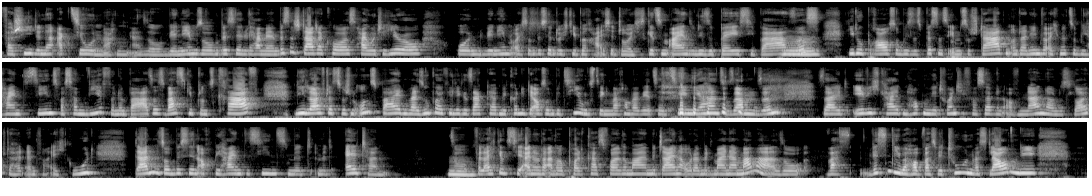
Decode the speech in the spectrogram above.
verschiedene Aktionen machen. Also wir nehmen so ein bisschen, wir haben ja ein bisschen Starterkurs, Highway to Hero, und wir nehmen euch so ein bisschen durch die Bereiche durch. Es geht zum einen so diese Base, die Basis, die du brauchst, um dieses Business eben zu starten. Und dann nehmen wir euch mit so behind the scenes. Was haben wir für eine Basis? Was gibt uns Kraft? Wie läuft das zwischen uns beiden? Weil super viele gesagt haben, ihr könntet ja auch so ein Beziehungsding machen, weil wir jetzt seit zehn Jahren zusammen sind. Seit Ewigkeiten hocken wir 24-7 aufeinander und es läuft da halt einfach echt gut. Dann so ein bisschen auch behind the scenes mit, mit Eltern. So, Hm. vielleicht gibt es die eine oder andere Podcast-Folge mal mit deiner oder mit meiner Mama. So, was wissen die überhaupt, was wir tun? Was glauben die?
